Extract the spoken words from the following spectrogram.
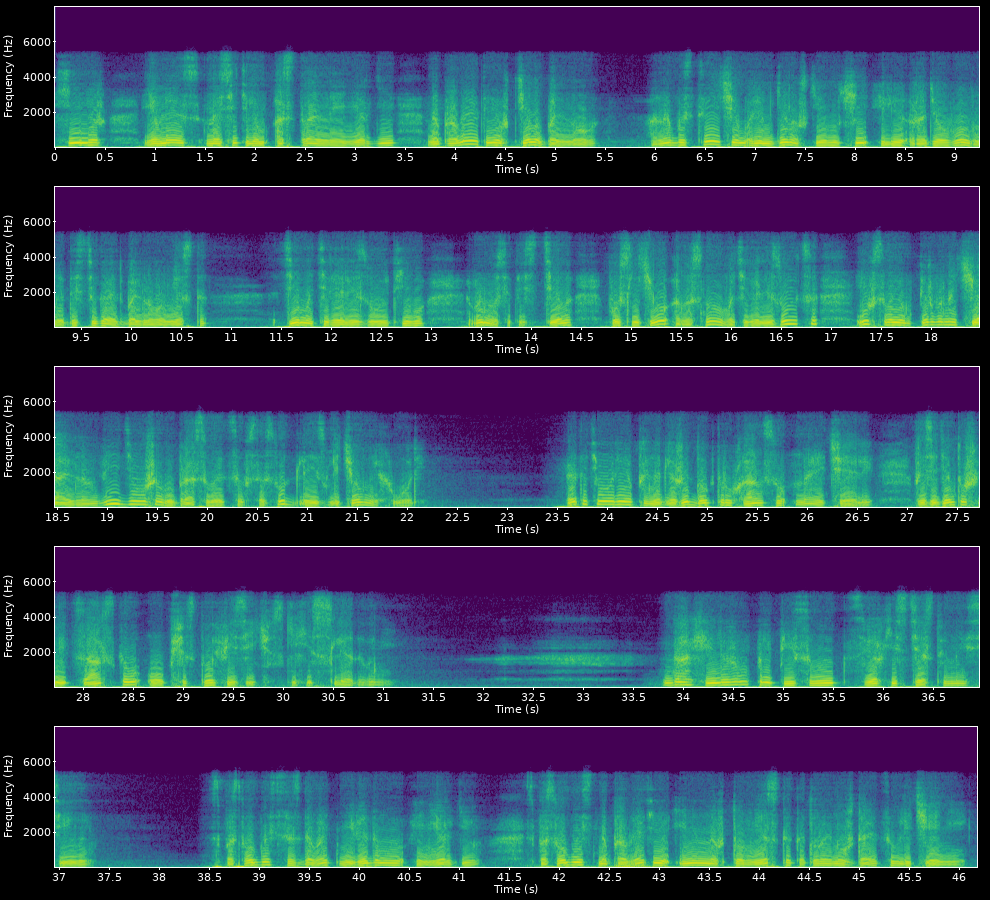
Хиллер, являясь носителем астральной энергии, направляет ее в тело больного. Она быстрее, чем рентгеновские лучи или радиоволны, достигает больного места – дематериализует его, выносит из тела, после чего оно снова материализуется и в своем первоначальном виде уже выбрасывается в сосуд для извлеченной хвори. Эта теория принадлежит доктору Хансу Найчели, президенту швейцарского общества физических исследований. Да, хиллерам приписывают сверхъестественные силы, способность создавать неведомую энергию, способность направлять ее именно в то место, которое нуждается в лечении.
